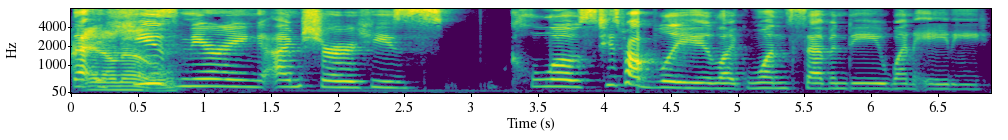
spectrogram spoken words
that I don't know. he's nearing i'm sure he's close he's probably like 170 180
